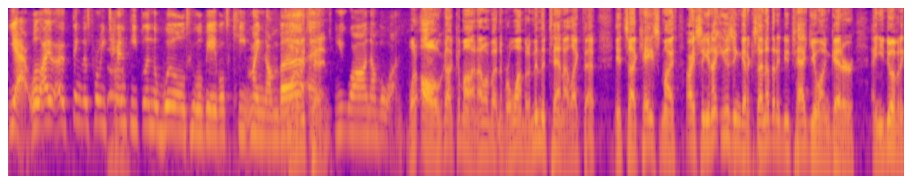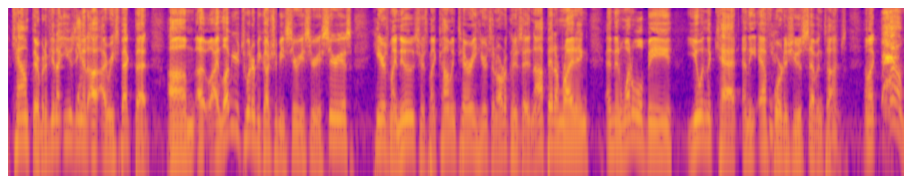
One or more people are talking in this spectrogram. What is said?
Yeah, well, I, I think there's probably 10 people in the world who will be able to keep my number. One of the 10. And you are number one. What? Oh, God, come on. I don't know about number one, but I'm in the 10. I like that. It's uh, Kay Smythe. All right, so you're not using GETTR because I know that I do tag you on GETTR, and you do have an account there, but if you're not using it, I, I respect that. Um, I, I love your Twitter because you'll be serious, serious, serious. Here's my news. Here's my commentary. Here's an article. Here's an op ed I'm writing. And then one will be you and the cat, and the F word is used seven times. I'm like, well,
